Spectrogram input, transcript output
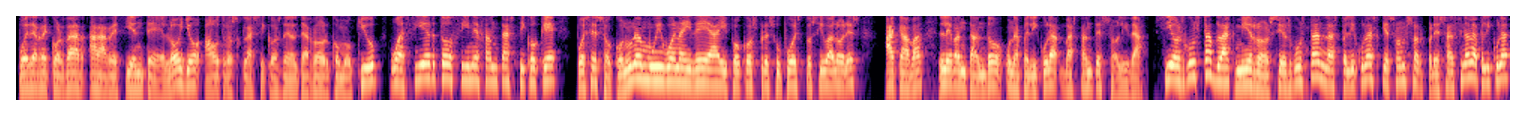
puede recordar a la reciente El Hoyo, a otros clásicos del terror como Cube, o a cierto cine fantástico que, pues eso, con una muy buena idea y pocos presupuestos y valores, acaba levantando una película bastante sólida. Si os gusta Black Mirror, si os gustan las películas que son sorpresa, al final la película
